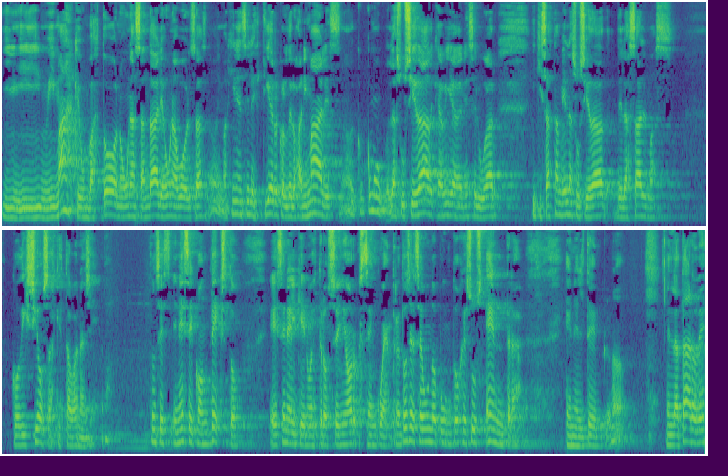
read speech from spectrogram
Y, más que un bastón o una sandalia o una bolsa, imagínense el estiércol de los animales, como la suciedad que había en ese lugar y quizás también la suciedad de las almas codiciosas que estaban allí. Entonces, en ese contexto es en el que nuestro Señor se encuentra. Entonces, el segundo punto, Jesús entra en el templo. En la tarde,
